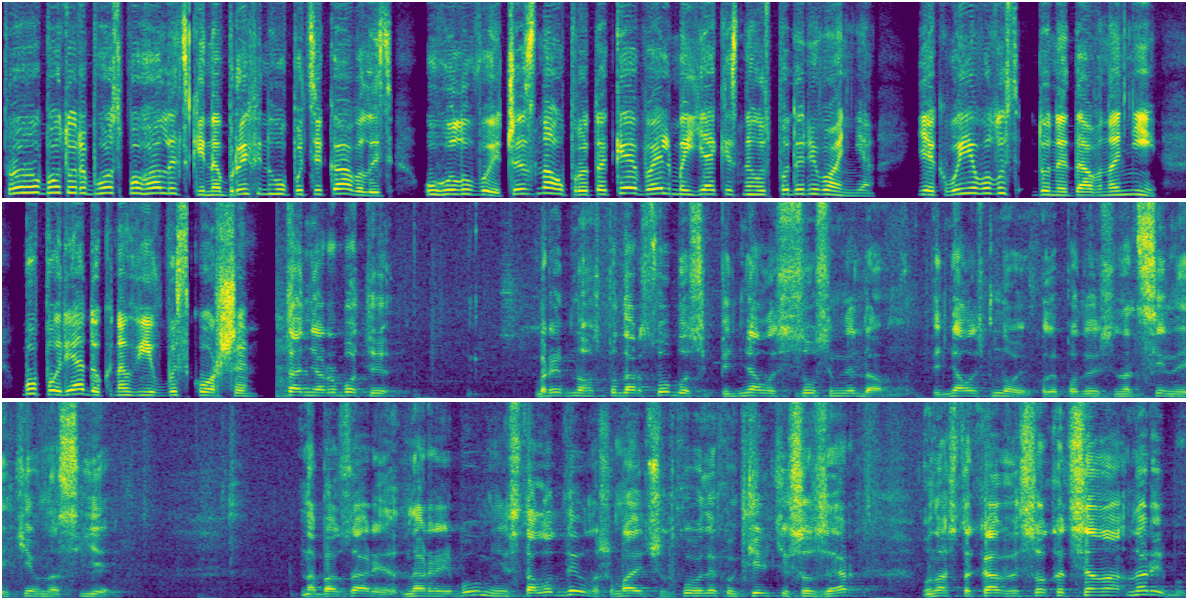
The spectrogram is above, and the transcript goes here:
Про роботу рибгоспу Галицький на брифінгу поцікавились у голови, чи знав про таке вельми якісне господарювання. Як виявилось, донедавна ні, бо порядок навів би скорше. Питання роботи рибного господарства області піднялося зовсім недавно. Піднялось мною, коли подивився на ціни, які в нас є на базарі на рибу, мені стало дивно, що маючи таку велику кількість озер, у нас така висока ціна на рибу.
